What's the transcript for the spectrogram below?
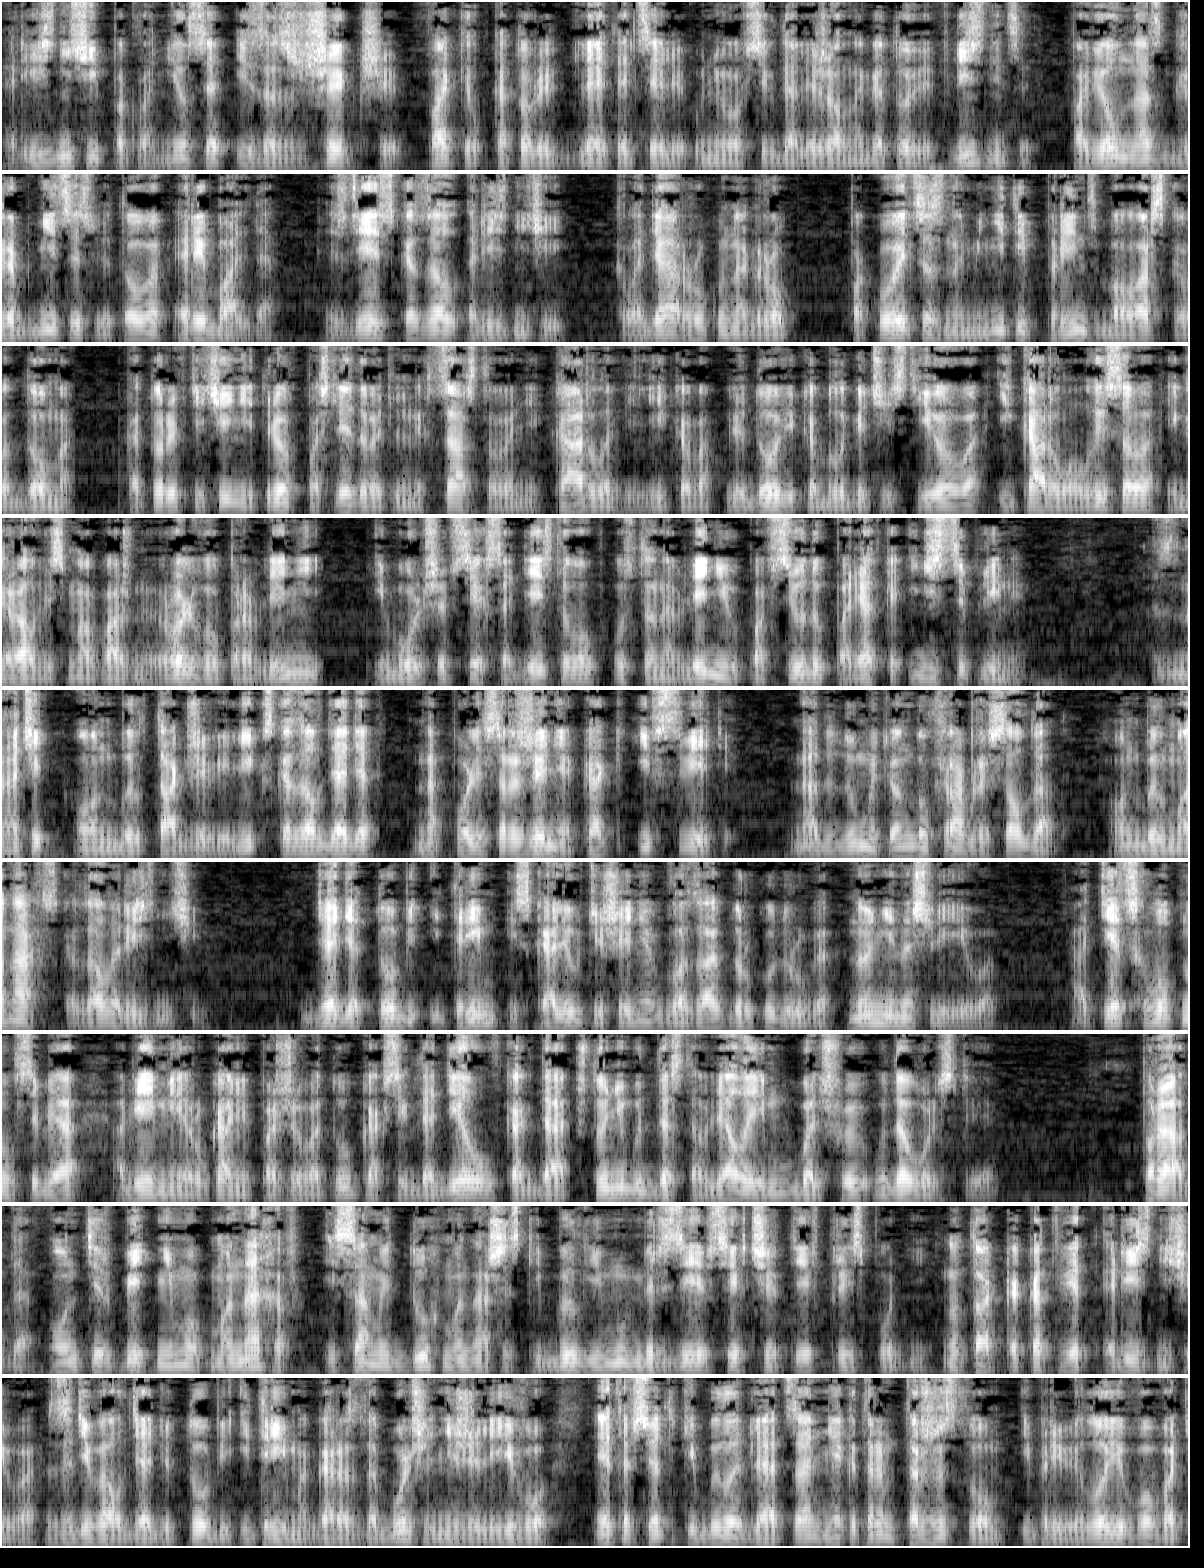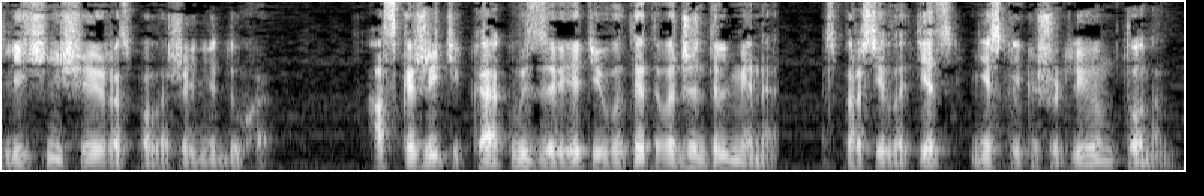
Ризничий поклонился и зажегший факел, который для этой цели у него всегда лежал наготове в ризнице, повел нас к гробнице святого Рибальда. Здесь, сказал Ризничий, кладя руку на гроб, покоится знаменитый принц Баварского дома, который в течение трех последовательных царствований Карла Великого, Людовика Благочестивого и Карла Лысого играл весьма важную роль в управлении и больше всех содействовал установлению повсюду порядка и дисциплины. «Значит, он был так же велик, — сказал дядя, — на поле сражения, как и в свете. Надо думать, он был храбрый солдат. Он был монах, сказал Ризничий. Дядя Тоби и Трим искали утешения в глазах друг у друга, но не нашли его. Отец хлопнул себя обеими руками по животу, как всегда делал, когда что-нибудь доставляло ему большое удовольствие. Правда, он терпеть не мог монахов, и самый дух монашеский был ему мерзее всех чертей в преисподней. Но так как ответ Ризничева задевал дядю Тоби и Трима гораздо больше, нежели его, это все-таки было для отца некоторым торжеством и привело его в отличнейшее расположение духа. «А скажите, как вы зовете вот этого джентльмена?» – спросил отец несколько шутливым тоном.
